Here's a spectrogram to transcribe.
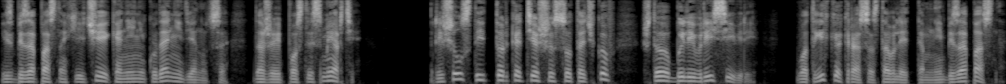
из безопасных ячеек они никуда не денутся, даже после смерти. Решил слить только те 600 очков, что были в ресивере. Вот их как раз оставлять там небезопасно.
